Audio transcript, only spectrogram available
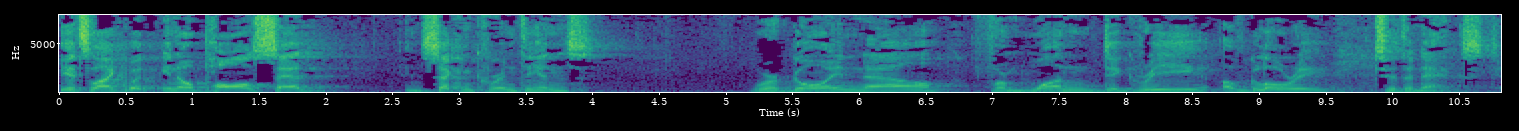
It's like what, you know, Paul said in Second Corinthians. We're going now from one degree of glory to the next.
